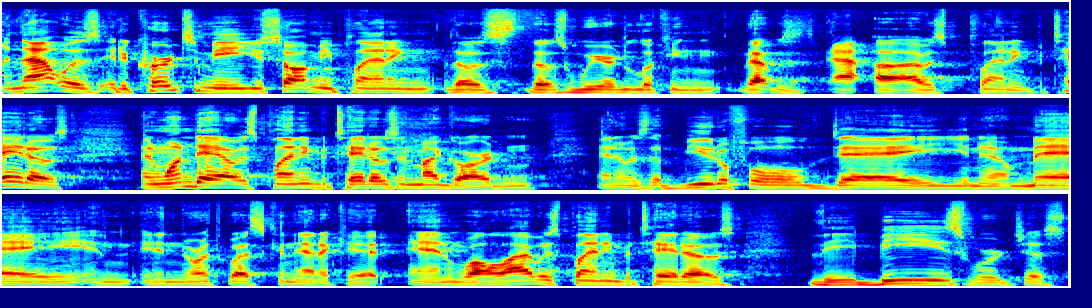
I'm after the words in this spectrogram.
And that was, it occurred to me, you saw me planting those, those weird looking, that was, uh, I was planting potatoes. And one day I was planting potatoes in my garden, and it was a beautiful day, you know, May in, in northwest Connecticut. And while I was planting potatoes, the bees were just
